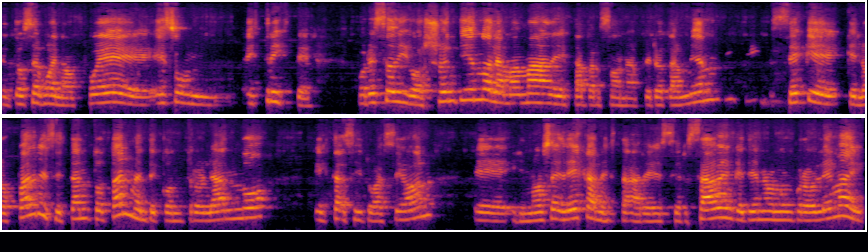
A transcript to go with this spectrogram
Entonces, bueno, fue, es, un, es triste. Por eso digo, yo entiendo a la mamá de esta persona, pero también sé que, que los padres están totalmente controlando esta situación eh, y no se dejan estar, es decir, saben que tienen un problema y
